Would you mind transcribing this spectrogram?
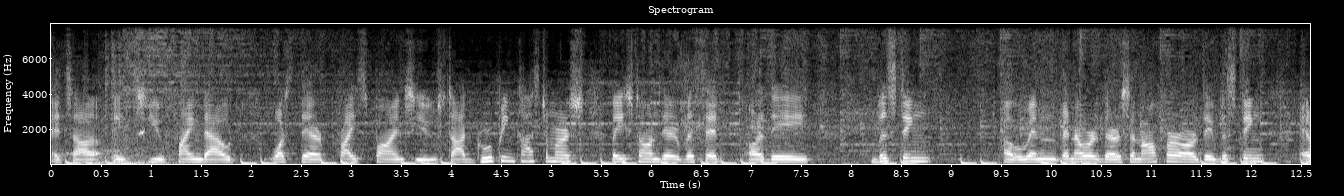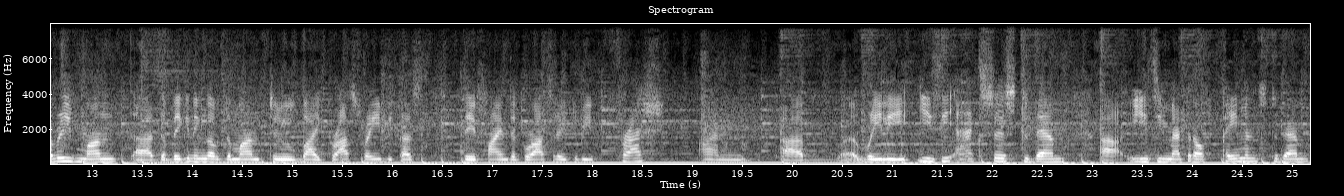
It's uh, it's you find out what's their price points you start grouping customers based on their visit are they visiting uh, when whenever there's an offer or they visiting every month uh, the beginning of the month to buy grocery because they find the grocery to be fresh and uh, uh really easy access to them uh, easy method of payments to them.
